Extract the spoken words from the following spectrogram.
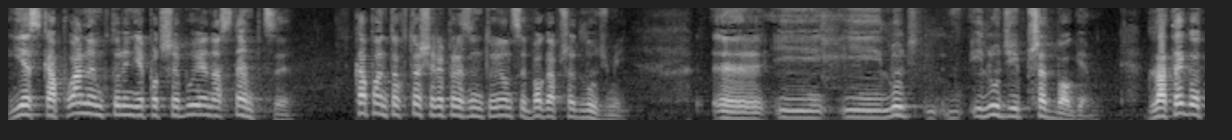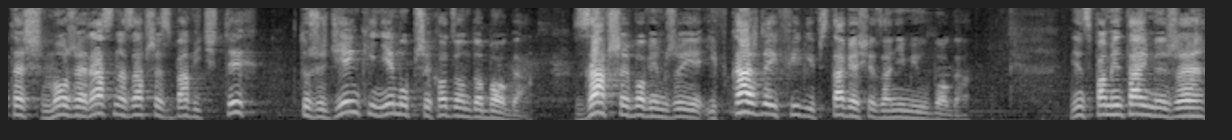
Jest kapłanem, który nie potrzebuje następcy. Kapłan to ktoś reprezentujący Boga przed ludźmi yy, i, i, ludzi, i ludzi przed Bogiem. Dlatego też może raz na zawsze zbawić tych, którzy dzięki Niemu przychodzą do Boga. Zawsze bowiem żyje i w każdej chwili wstawia się za nimi u Boga. Więc pamiętajmy, że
